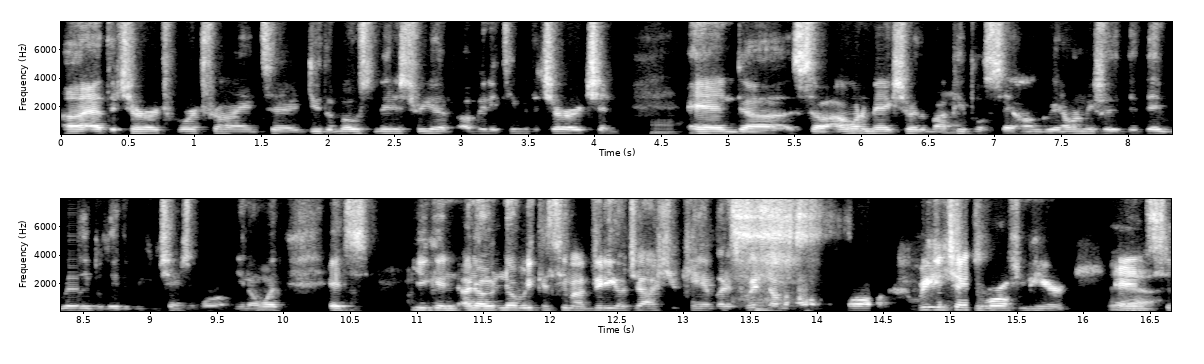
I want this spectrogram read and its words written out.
uh, at the church. We're trying to do the most ministry of, of any team at the church. And, hmm. and uh, so I want to make sure that my people stay hungry. And I want to make sure that they really believe that we can change the world. You know hmm. what? It's, you can, I know nobody can see my video, Josh, you can, but it's written on the wall we can change the world from here. Yeah. And so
